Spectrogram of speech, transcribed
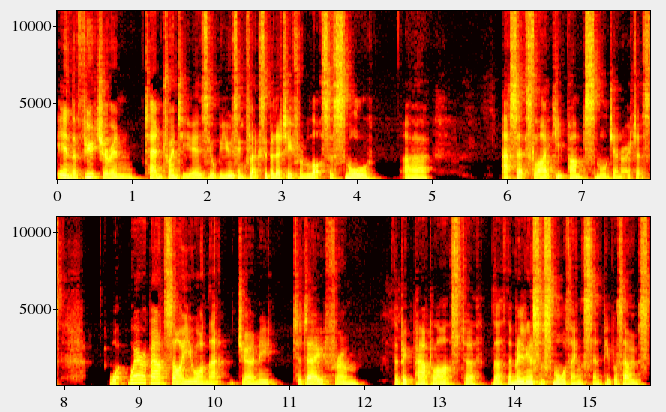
in the future, in 10, 20 years, you'll be using flexibility from lots of small uh, assets like heat pumps, small generators. What, whereabouts are you on that journey today from the big power plants to the, the millions of small things in people's homes?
